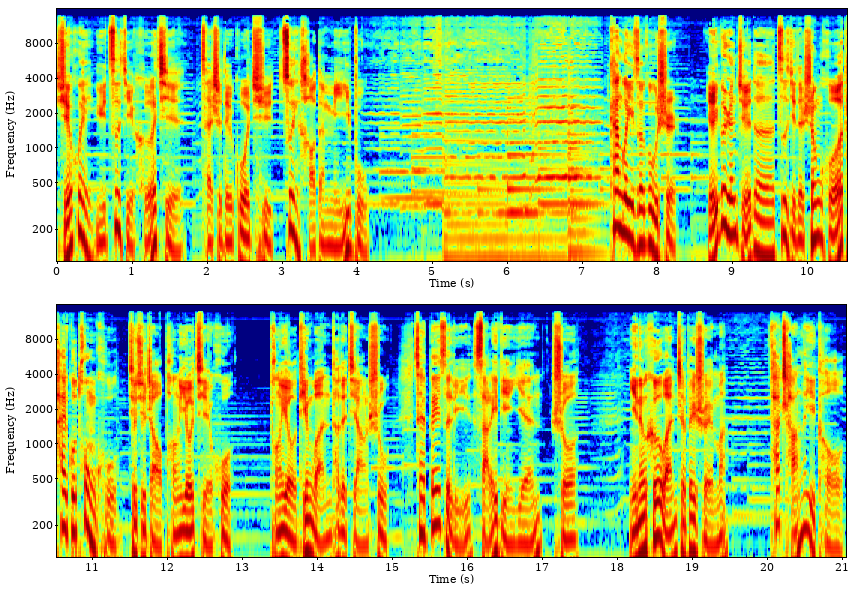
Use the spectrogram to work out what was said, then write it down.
学会与自己和解，才是对过去最好的弥补。看过一则故事。有一个人觉得自己的生活太过痛苦，就去找朋友解惑。朋友听完他的讲述，在杯子里撒了一点盐，说：“你能喝完这杯水吗？”他尝了一口，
